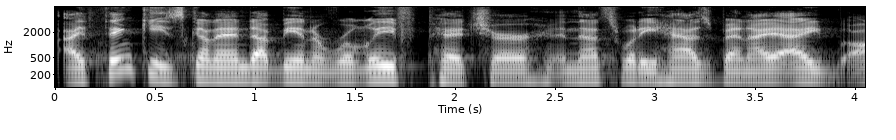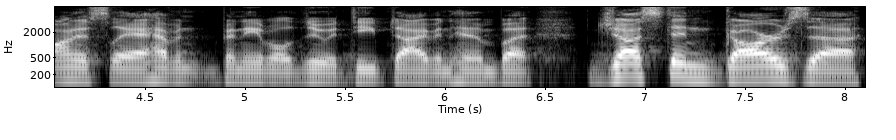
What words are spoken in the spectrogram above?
I think he's going to end up being a relief pitcher, and that's what he has been. I, I, honestly I haven't been able to do a deep dive in him, but Justin Garza,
